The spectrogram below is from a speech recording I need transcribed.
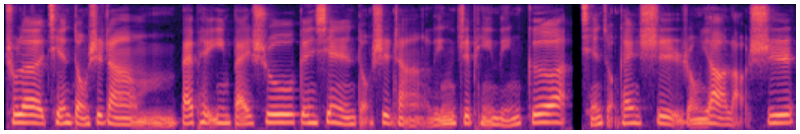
除了前董事长白培英白叔跟现任董事长林志平林哥，前总干事荣耀老师，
